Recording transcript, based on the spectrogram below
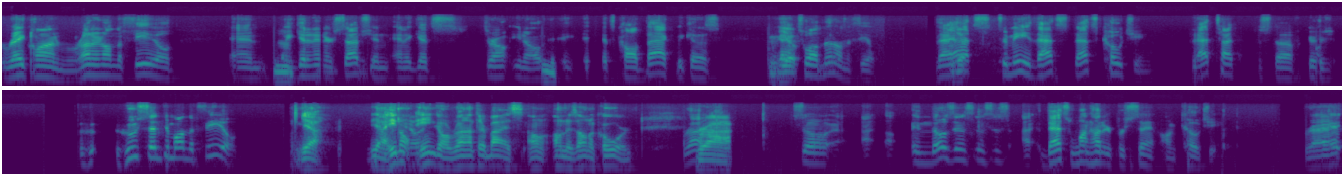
Raekwon running on the field, and we get an interception and it gets thrown. You know, mm. it, it gets called back because we got Yep. 12 men on the field. That's to me, that's that's coaching. That type of stuff. Who, who sent him on the field? Yeah, yeah. He don't. You know- he ain't gonna run out there by his on, on his own accord. Right. So I- I- in those instances, I- that's 100% on coaching, right?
